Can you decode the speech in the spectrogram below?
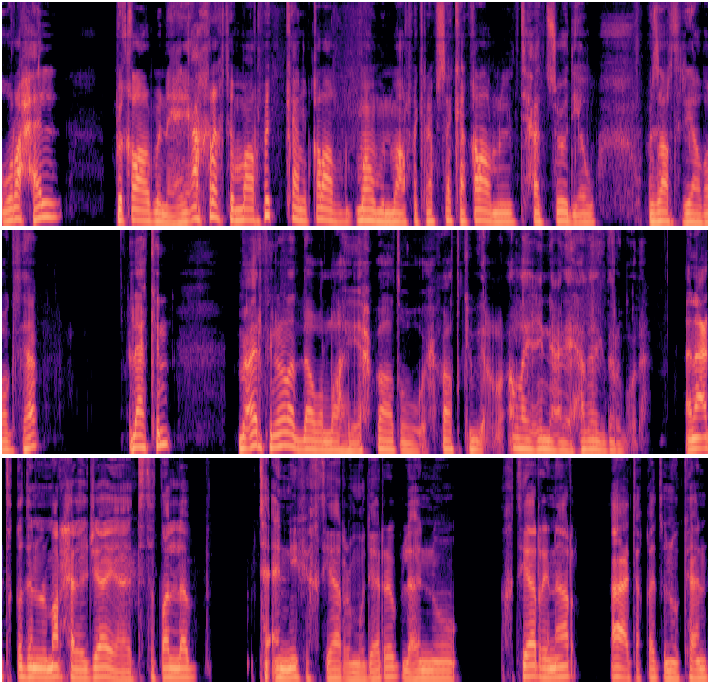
ورحل بقرار منه. يعني آخر اختم مارفك كان القرار ما هو من مارفك نفسه كان قرار من الاتحاد السعودي أو وزارة الرياضة وقتها. لكن مع عرفي لا والله إحباط وإحباط كبير. الله يعيننا عليه هذا أقدر أقوله. أنا أعتقد إن المرحلة الجاية تتطلب تأني في اختيار المدرب لأنه اختيار رينار أعتقد إنه كان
